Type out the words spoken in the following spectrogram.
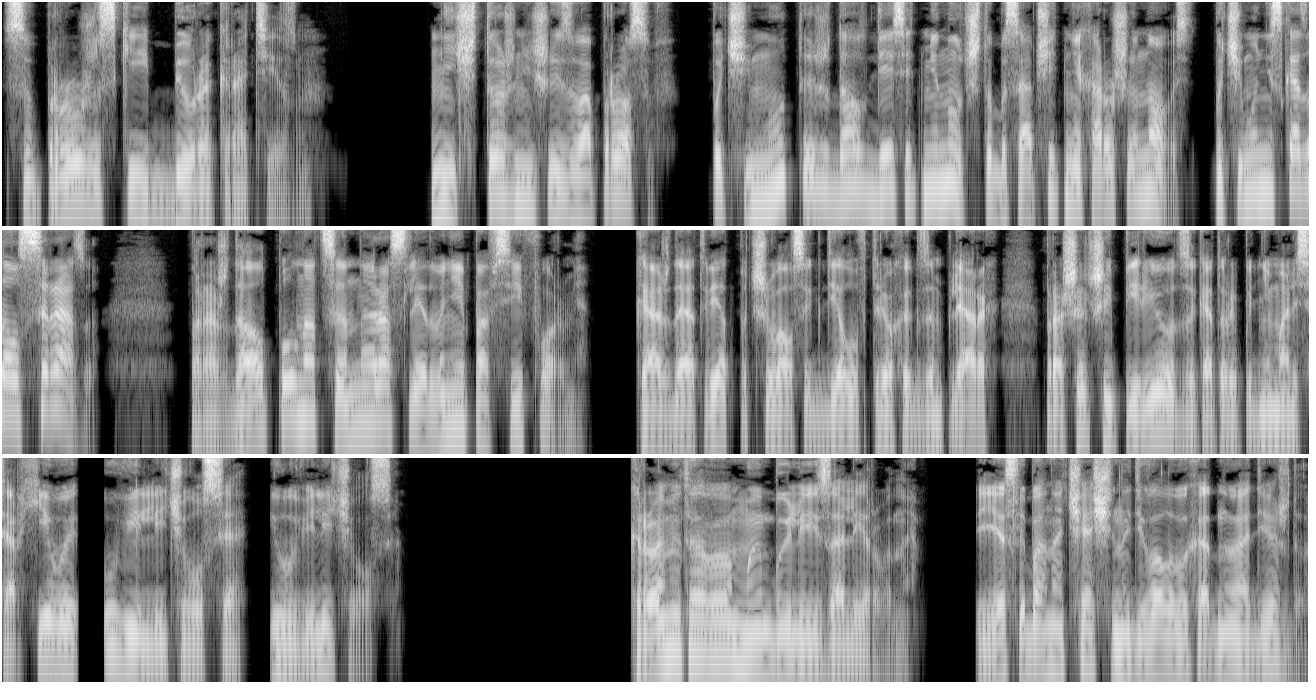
супружеский бюрократизм. Ничтожнейший из вопросов. Почему ты ждал 10 минут, чтобы сообщить мне хорошую новость? Почему не сказал сразу? Порождал полноценное расследование по всей форме. Каждый ответ подшивался к делу в трех экземплярах, прошедший период, за который поднимались архивы, увеличивался и увеличивался. Кроме того, мы были изолированы. Если бы она чаще надевала выходную одежду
